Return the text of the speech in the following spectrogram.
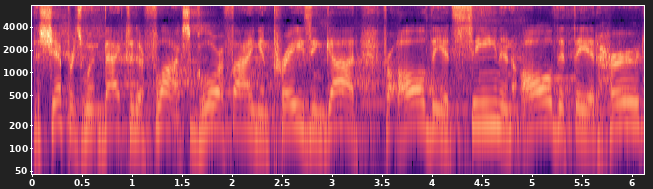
The shepherds went back to their flocks, glorifying and praising God for all they had seen and all that they had heard.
